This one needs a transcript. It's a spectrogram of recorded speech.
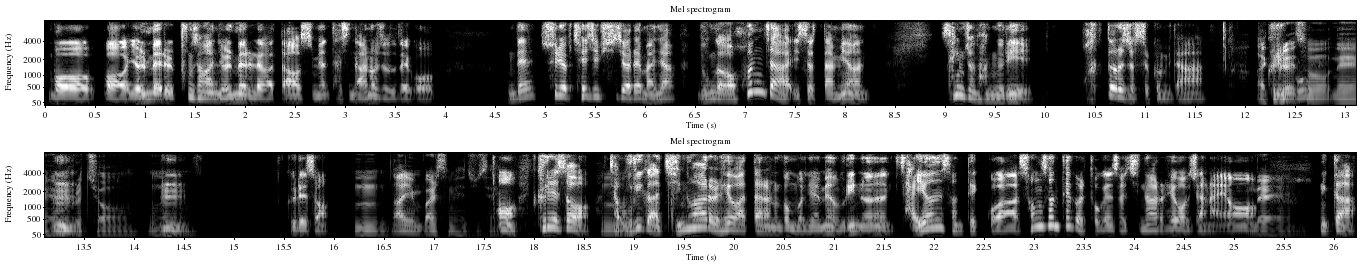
뭐, 뭐 열매를 풍성한 열매를 내가 따왔으면 다시 나눠줘도 되고. 근데 수렵 채집 시절에 만약 누군가가 혼자 있었다면 생존 확률이 확 떨어졌을 겁니다. 아, 그리고- 그래서 네, 음. 그렇죠. 음. 음. 그래서 음. 아니 말씀해 주세요. 어 그래서 자 음. 우리가 진화를 해왔다라는 건 뭐냐면 우리는 자연 선택과 성 선택을 통해서 진화를 해오잖아요. 네. 그러니까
